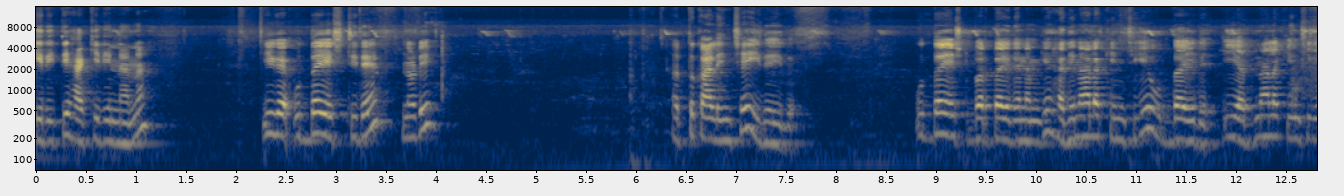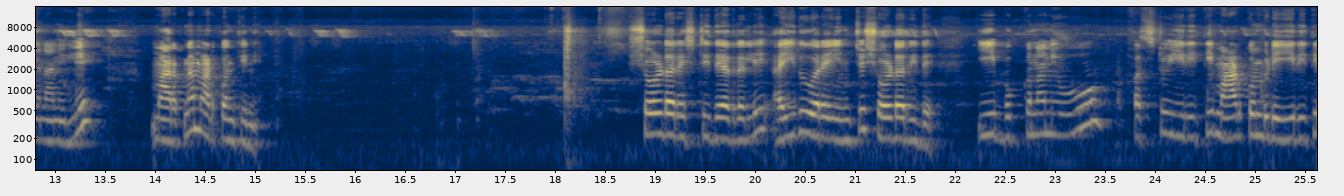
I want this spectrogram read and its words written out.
ಈ ರೀತಿ ಹಾಕಿದ್ದೀನಿ ನಾನು. ಈಗ ಉದ್ದ ಎಷ್ಟಿದೆ ನೋಡಿ. ಹತ್ತು ಕಾಲು ಇಂಚೆ ಇದೆ ಇದು. ಉದ್ದ ಎಷ್ಟು ಬರ್ತಾ ಇದೆ ನಮಗೆ? ಹದಿನಾಲ್ಕು ಇಂಚಿಗೆ ಉದ್ದ ಇದೆ. ಈ ಹದಿನಾಲ್ಕು ಇಂಚಿಗೆ ನಾನಿಲ್ಲಿ ಮಾರ್ಕ್ನ ಮಾಡ್ಕೊತೀನಿ. ಶೋಲ್ಡರ್ ಎಷ್ಟಿದೆ ಅದರಲ್ಲಿ? ಐದೂವರೆ ಇಂಚು ಶೋಲ್ಡರ್ ಇದೆ. ಈ ಬುಕ್ಕನ್ನ ನೀವು ಫಸ್ಟು ಈ ರೀತಿ ಮಾಡ್ಕೊಂಬಿಡಿ. ಈ ರೀತಿ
